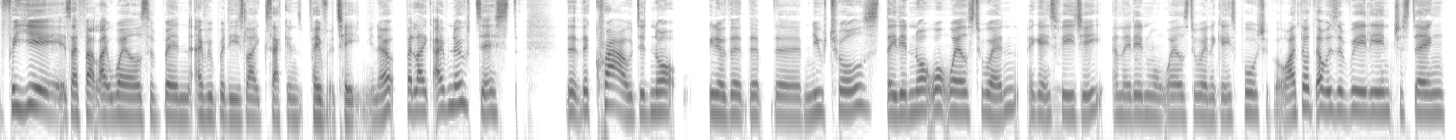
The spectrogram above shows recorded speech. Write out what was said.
for years I felt like Wales have been everybody's like second favourite team, you know? But like I've noticed that the crowd did not you know the, the the neutrals they did not want Wales to win against Fiji and they didn't want Wales to win against Portugal. I thought that was a really interesting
